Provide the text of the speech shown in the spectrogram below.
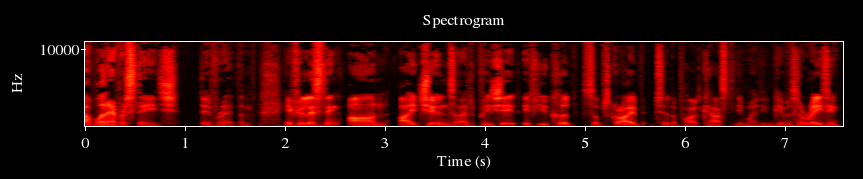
at whatever stage they've read them. If you're listening on iTunes, I'd appreciate if you could subscribe to the podcast. You might even give us a rating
